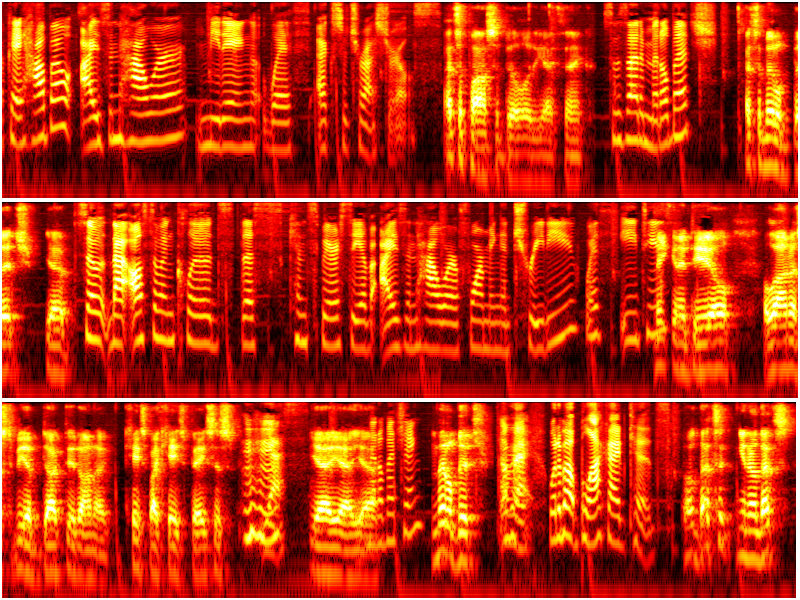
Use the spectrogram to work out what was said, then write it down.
Okay, how about Eisenhower meeting with extraterrestrials? that's a possibility. I think So is that a middle bitch? That's a middle bitch. Yep. So that also includes this conspiracy of Eisenhower forming a treaty with ET, Making a deal, allowing us to be abducted on a case-by-case basis. Mhm. Yes. Yeah, yeah, yeah. Middle bitching. middle bitch. Okay. What about black-eyed kids? Oh, that's a you know that's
